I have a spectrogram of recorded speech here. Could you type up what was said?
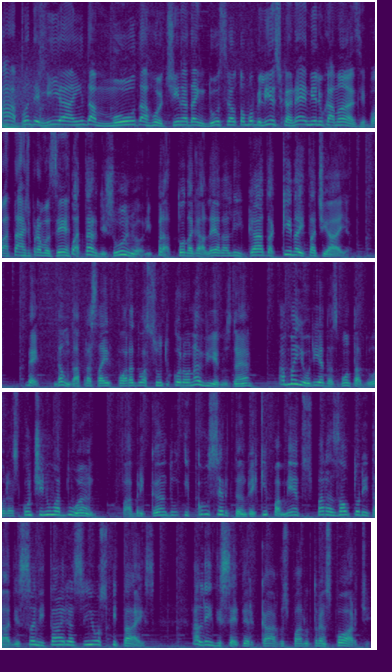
A pandemia ainda muda a rotina da indústria automobilística, né, Emílio Camanzi? Boa tarde para você. Boa tarde, Júnior, e para toda a galera ligada aqui na Itatiaia. Bem, não dá para sair fora do assunto coronavírus, né? A maioria das montadoras continua doando, fabricando e consertando equipamentos para as autoridades sanitárias e hospitais, além de ceder carros para o transporte.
